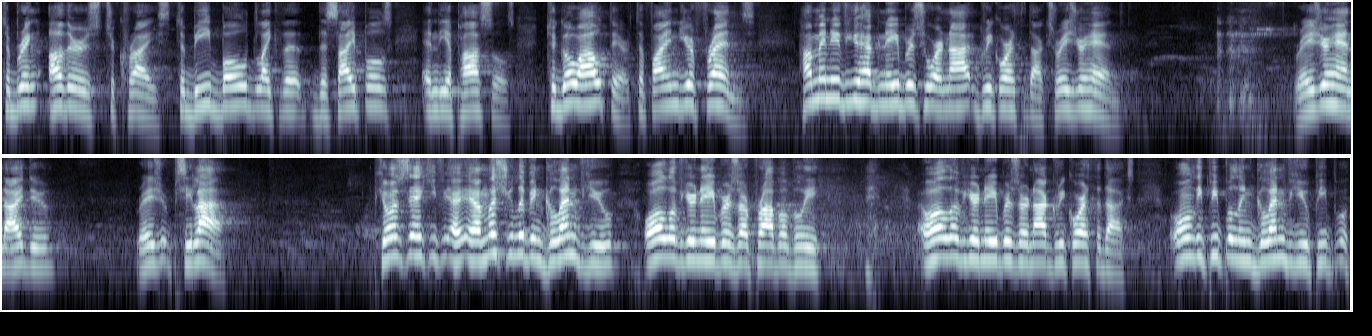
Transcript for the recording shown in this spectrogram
to bring others to Christ, to be bold like the disciples and the apostles, to go out there, to find your friends. How many of you have neighbors who are not Greek Orthodox? Raise your hand. Raise your hand. I do. Raise your psila. Unless you live in Glenview, all of your neighbors are probably all of your neighbors are not Greek Orthodox. Only people in Glenview people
